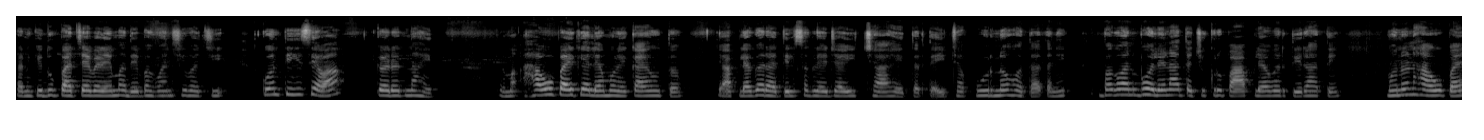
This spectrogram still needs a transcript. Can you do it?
कारण की दुपारच्या वेळेमध्ये भगवान शिवाची कोणतीही सेवा करत नाहीत. तर मग हा उपाय केल्यामुळे काय होतं की आपल्या घरातील सगळ्या ज्या इच्छा आहेत तर त्या इच्छा पूर्ण होतात आणि भगवान भोलेनाथाची कृपा आपल्यावरती राहते. म्हणून हा उपाय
